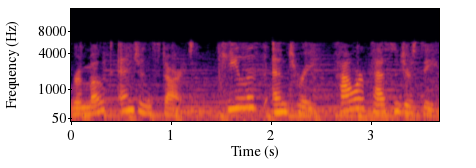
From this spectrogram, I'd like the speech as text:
remote engine start, keyless entry, power passenger seat,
